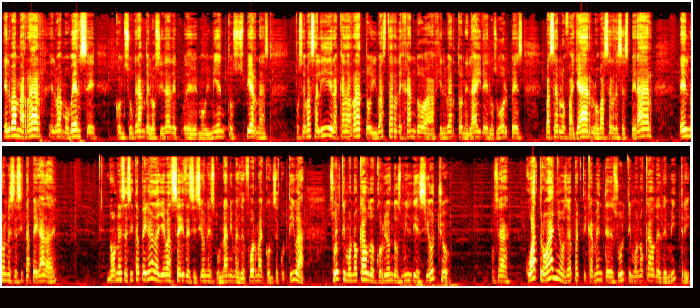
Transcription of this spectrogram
Él va a amarrar, él va a moverse con su gran velocidad de, movimiento, sus piernas, pues se va a salir a cada rato y va a estar dejando a Gilberto en el aire los golpes, va a hacerlo fallar, lo va a hacer desesperar. Él no necesita pegada, ¿eh? No necesita pegada, lleva seis decisiones unánimes de forma consecutiva. Su último knockout ocurrió en 2018. O sea, cuatro años ya prácticamente de su último knockout de Dimitri.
